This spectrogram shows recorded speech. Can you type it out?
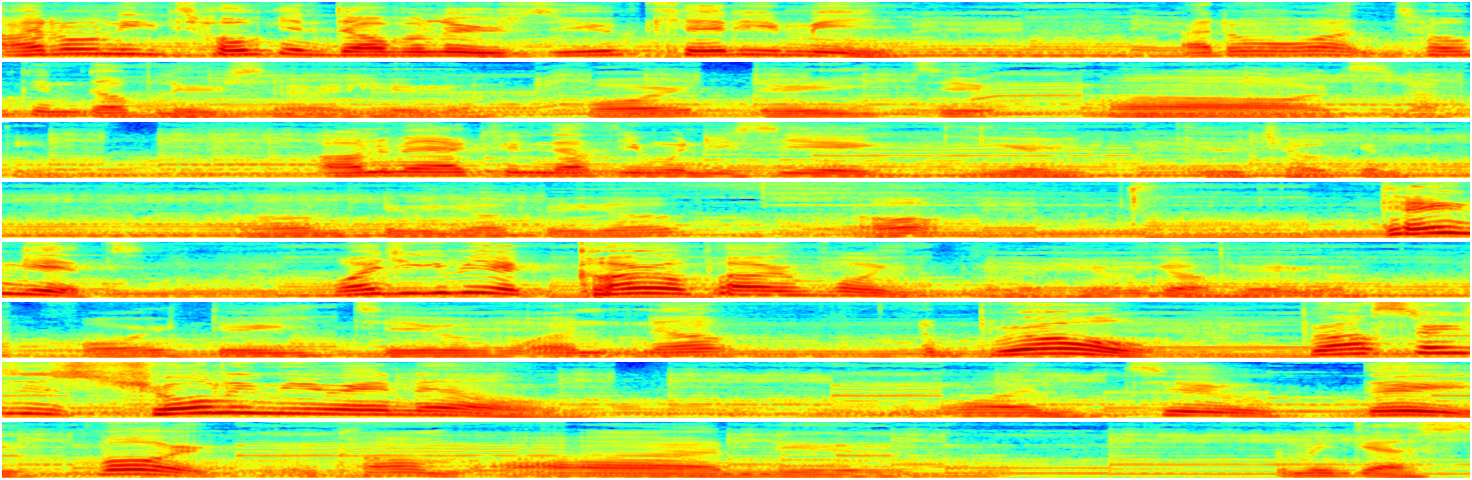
I don't need token doublers. Are you kidding me? I don't want token doublers. Alright, here we go. Four, three, two. Oh, it's nothing. Automatically nothing when you see a gear gear token. Um, here we go, here we go. Oh. Dang it! Why'd you give me a Carl PowerPoint? Alright, here we go, here we go. Four, three, two, one. No. Bro! Brawl Stars is trolling me right now. One, two, three, four. Come on, dude. Let me guess.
